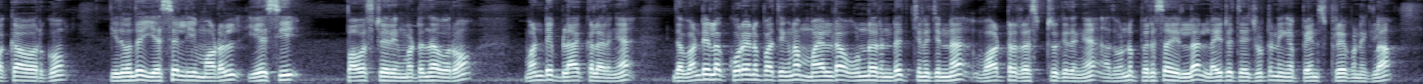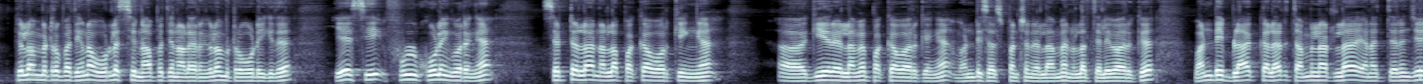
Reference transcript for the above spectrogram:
பக்காவாக இருக்கும். இது வந்து SLE model AC power steering மட்டும்தான் வரும். வண்டி பிளாக் கலருங்க இந்த வண்டியில் குறைன்னு பார்த்தீங்கன்னா மைல்டாக ஒன்று ரெண்டு சின்ன சின்ன வாட்டர் ரெஸ்ட் இருக்குதுங்க. அது ஒன்றும் பெருசாக இல்லை. லைட்டை தேய்ச்சி விட்டு நீங்கள் பெயிண்ட் ஸ்ப்ரே பண்ணிக்கலாம். கிலோமீட்டர் பார்த்தீங்கன்னா ஒரு லட்சத்தி நாற்பத்தி நாலாயிரம் கிலோமீட்டர் ஓடிக்குது. ஏசி ஃபுல் கூலிங் வருங்க. செட்டெல்லாம் நல்லா பக்கா ஒர்க்கிங்க கீர் எல்லாமே பக்காவாக இருக்குங்க. வண்டி சஸ்பென்ஷன் எல்லாமே நல்லா தெளிவாக இருக்குது வண்டி பிளாக் கலர் தமிழ்நாட்டில் எனக்கு தெரிஞ்சு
